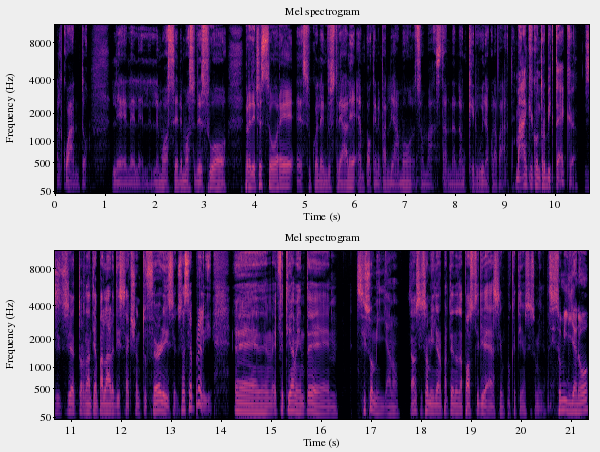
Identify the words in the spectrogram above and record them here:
alquanto le, le- le- le mosse, le mosse del suo predecessore eh, su quella industriale è un po' che ne parliamo insomma sta andando anche lui da quella parte ma anche contro Big Tech. Si, si è tornati a parlare di Section 230, si- si è sempre lì. Eh, effettivamente eh, si somigliano, no? si somigliano partendo da posti diversi, un pochettino si somigliano. si somigliano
